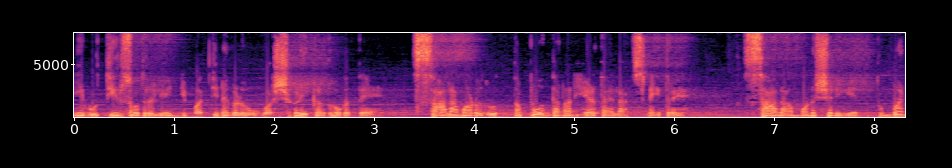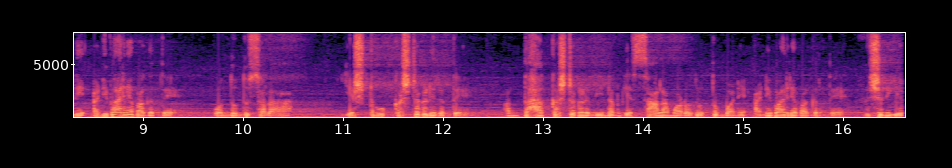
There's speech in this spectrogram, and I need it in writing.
ನೀವು ತೀರಿಸೋದ್ರಲ್ಲಿ ನಿಮ್ಮ ದಿನಗಳು, ವರ್ಷಗಳೇ ಕಳೆದು ಹೋಗುತ್ತೆ. ಸಾಲ ಮಾಡೋದು ತಪ್ಪು ಅಂತ ನಾನು ಹೇಳ್ತಾ ಇಲ್ಲ, ಸ್ನೇಹಿತರೆ. ಸಾಲ ಮನುಷ್ಯನಿಗೆ ತುಂಬಾ ಅನಿವಾರ್ಯವಾಗುತ್ತೆ. ಒಂದೊಂದು ಸಲ ಎಷ್ಟೋ ಕಷ್ಟಗಳಿರುತ್ತೆ. ಅಂತಹ ಕಷ್ಟಗಳಲ್ಲಿ ನಮಗೆ ಸಾಲ ಮಾಡೋದು ತುಂಬಾ ಅನಿವಾರ್ಯವಾಗುತ್ತೆ. ಮನುಷ್ಯನಿಗೆ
